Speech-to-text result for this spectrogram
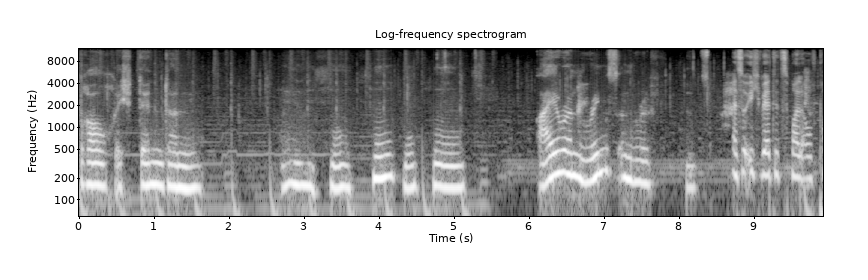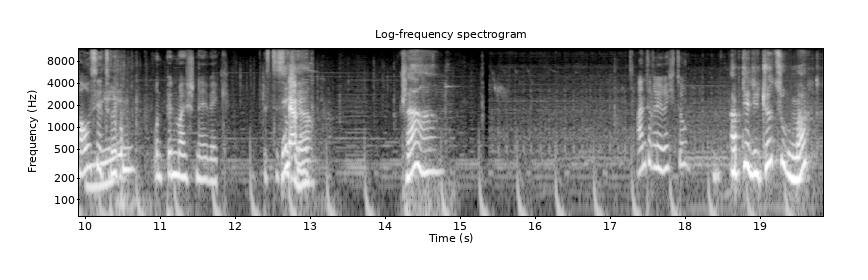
brauche ich denn dann? Hm, hm, hm, hm, hm. Iron Rings and Rifles. Also ich werde jetzt mal auf Pause Nee. drücken und bin mal schnell weg. Ist das okay? Klar. Andere Richtung? Habt ihr die Tür zugemacht?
